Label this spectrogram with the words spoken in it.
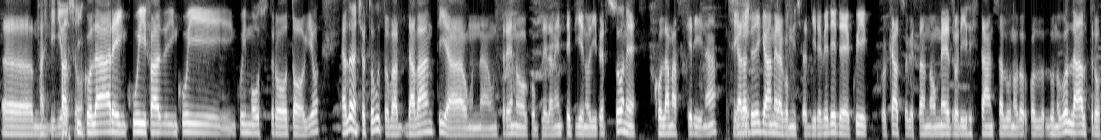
eh, particolare in cui, fa, in, cui, in cui, mostro Tokyo. E allora a un certo punto va davanti a un, un treno completamente pieno di persone con la mascherina sì. e alla telecamera comincia a dire vedete qui col cazzo che stanno a un metro di distanza l'uno con, l'uno con l'altro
